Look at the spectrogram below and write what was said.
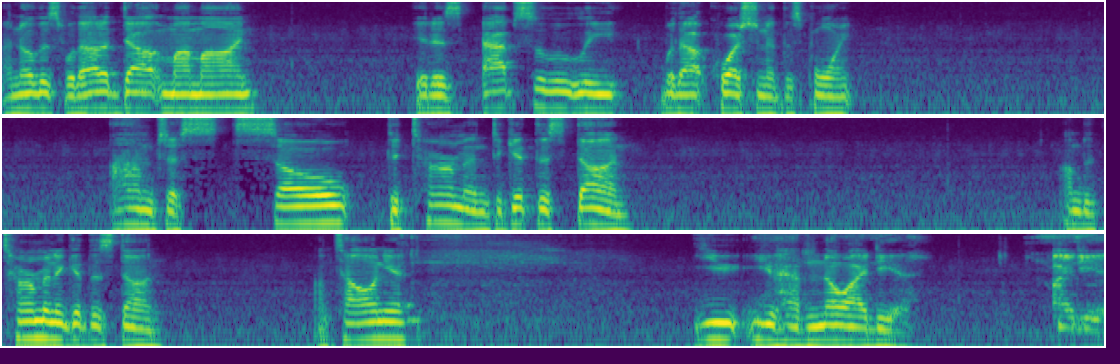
I know this without a doubt in my mind. It is absolutely without question at this point. I'm just so determined to get this done. I'm determined to get this done. I'm telling you, you you have no idea. Idea.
